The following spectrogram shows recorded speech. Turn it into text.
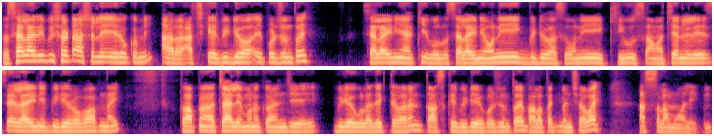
তো স্যালারি বিষয়টা আসলে এরকমই। আর আজকের ভিডিও এই পর্যন্তই। স্যালারি নিয়ে আর কি বলব? স্যালারি নিয়ে অনেক ভিডিও আছে, অনেক হিউজ আমার চ্যানেলে স্যালারি নিয়ে ভিডিওর অভাব নাই। তো আপনারা চাইলে মনে করেন যে ভিডিওগুলো দেখতে পারেন। তো আজকের ভিডিও এ পর্যন্তই। ভালো থাকবেন সবাই। আসসালামু আলাইকুম।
